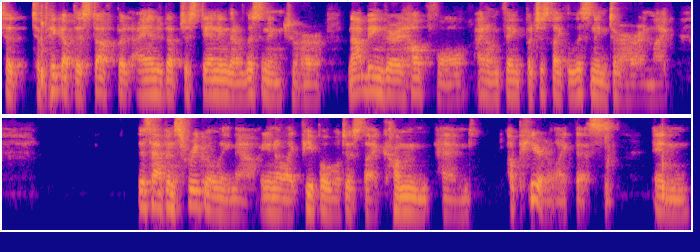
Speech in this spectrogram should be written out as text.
to to pick up this stuff. But I ended up just standing there listening to her, not being very helpful, I don't think, but just like listening to her and like this happens frequently now. You know, like people will just like come and appear like this, and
